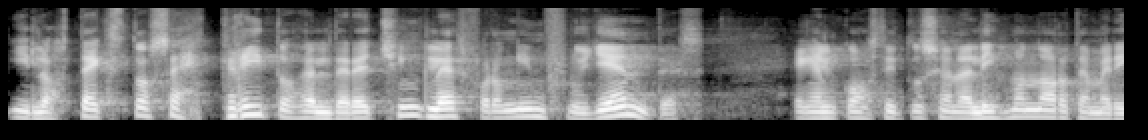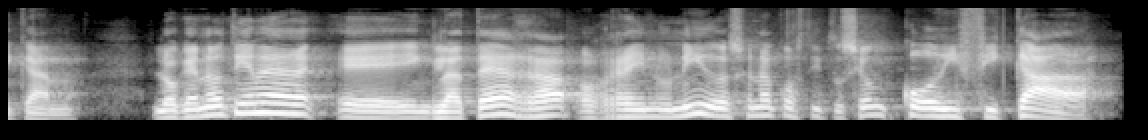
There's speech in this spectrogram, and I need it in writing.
y los textos escritos del derecho inglés fueron influyentes en el constitucionalismo norteamericano. Lo que no tiene eh, Inglaterra o Reino Unido es una constitución codificada,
